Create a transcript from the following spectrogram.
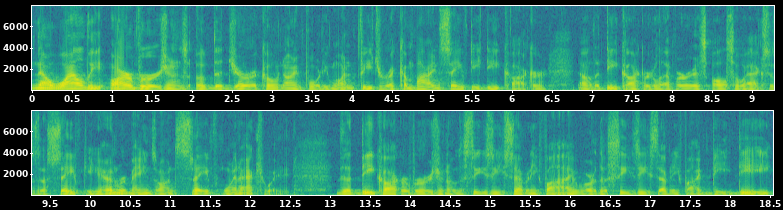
Now, while the R versions of the Jericho 941 feature a combined safety decocker, now the decocker lever is also acts as a safety and remains on safe when actuated. The decocker version of the CZ75 or the CZ75BD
